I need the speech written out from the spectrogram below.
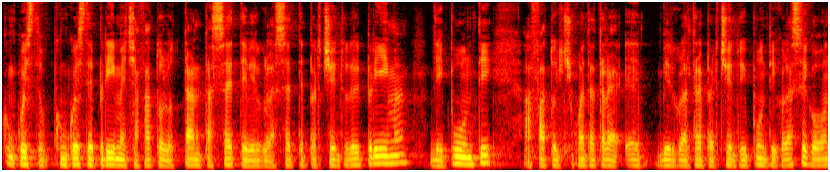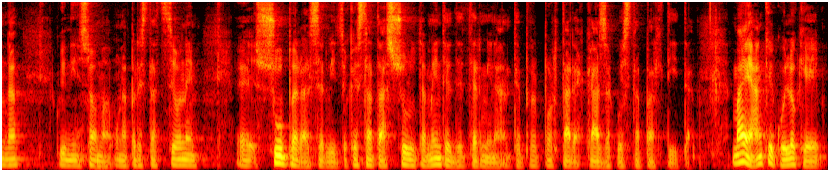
con, questo, con queste prime ci ha fatto l'87,7% del prima, dei punti, ha fatto il 53,3% dei punti con la seconda, quindi insomma una prestazione eh, super al servizio che è stata assolutamente determinante per portare a casa questa partita, ma è anche quello che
